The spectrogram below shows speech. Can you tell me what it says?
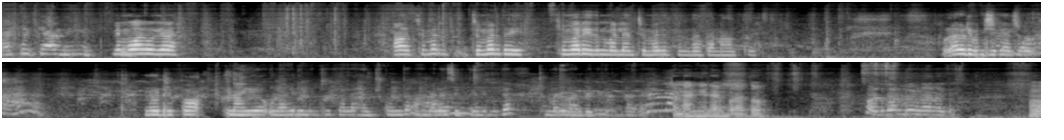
ಆಯ್ತು ಕೇಳಿ ನಿನ್ನೆ ನಿಮ್ಮ ಅವ್ವಾಗ ಹೋಗ್ಯಾಳ? ಹಾಂ ಚುಮರಿ ಚುಮರಿ ತಡಿ. ಚುಮರಿ ಇದನ್ನ ಮೇಲೆ ಅಂತ ಚುಮರಿ ತಿಂದಂಕ ನಾವು ಉಳ್ಳಾಗಡ್ಡಿ ಮೆಣಸಿನ್ಕಾಯಿ ಹಂಚ್ಬೋದು ನೋಡ್ರಿಪ್ಪ ನಾ ಈಗ ಉಳ್ಳಾಗಡ್ಡಿ ಮೆಣಸಿನ್ಕಾಯಿ ಎಲ್ಲ ಹಂಚ್ಕೊಂಡು ಆಮೇಲೆ ಸಿಗ್ತೀನಿ ನಿಮಗೆ. ಚುಮ್ಮರಿ ಮಾಡ್ಬೇಕು. ಅಣ್ಣ ನೀರು ಹೆಂಗೆ ಬರತ್ತೋ? ಹೊಡೆದಂದು ನನಗೆ. ಹ್ಞೂ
